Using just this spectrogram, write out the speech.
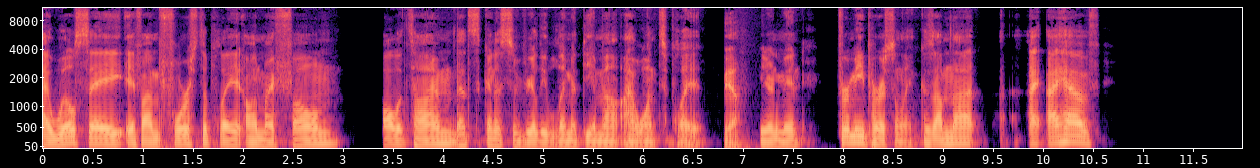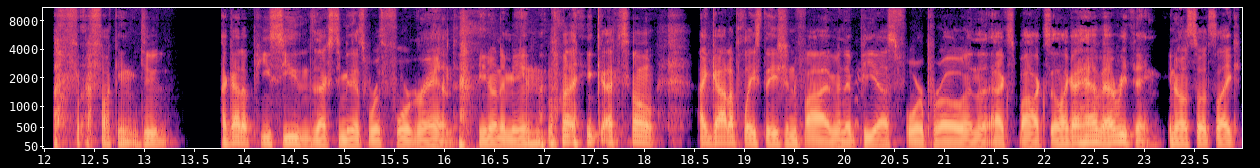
I will say if I'm forced to play it on my phone all the time, that's going to severely limit the amount I want to play it. Yeah. You know what I mean? For me personally, because I'm not, I, I have fucking dude. I got a PC next to me that's worth four grand. You know what I mean? like I don't. I got a PlayStation Five and a PS4 Pro and the Xbox, and like I have everything. You know, so it's like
